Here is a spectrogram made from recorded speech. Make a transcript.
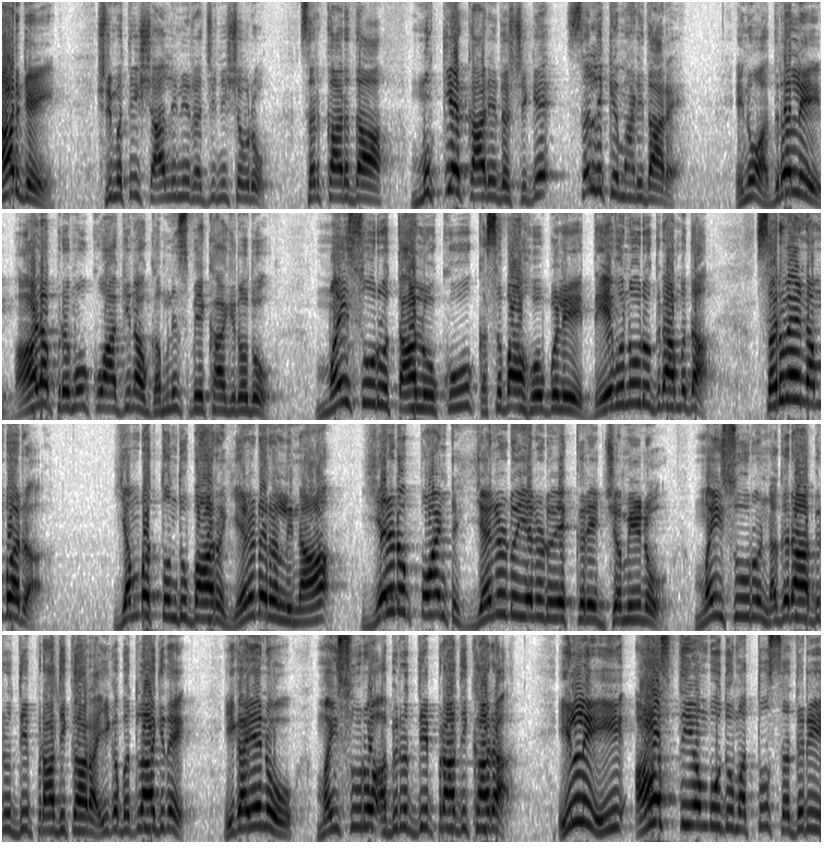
ಯಾರಿಗೆ? ಶ್ರೀಮತಿ ಶಾಲಿನಿ ರಜನೀಶ್ ಅವರು ಸರ್ಕಾರದ ಮುಖ್ಯ ಕಾರ್ಯದರ್ಶಿಗೆ ಸಲ್ಲಿಕೆ ಮಾಡಿದ್ದಾರೆ. ಇನ್ನು ಅದರಲ್ಲಿ ಬಹಳ ಪ್ರಮುಖವಾಗಿ ನಾವು ಗಮನಿಸಬೇಕಾಗಿರೋದು ಮೈಸೂರು ತಾಲೂಕು ಕಸಬಾ ಹೋಬಳಿ ದೇವನೂರು ಗ್ರಾಮದ ಸರ್ವೆ ನಂಬರ್ ಎಂಬತ್ತೊಂದು ಬಾರ್ ಎರಡರಲ್ಲಿನ ಎರಡು ಪಾಯಿಂಟ್ ಎರಡು ಎರಡು ಎಕರೆ ಜಮೀನು ಮೈಸೂರು ನಗರ ಅಭಿವೃದ್ಧಿ ಪ್ರಾಧಿಕಾರ. ಈಗ ಬದಲಾಗಿದೆ. ಈಗ ಏನು? ಮೈಸೂರು ಅಭಿವೃದ್ಧಿ ಪ್ರಾಧಿಕಾರ. ಇಲ್ಲಿ ಆಸ್ತಿ ಎಂಬುದು ಮತ್ತು ಸದರಿ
